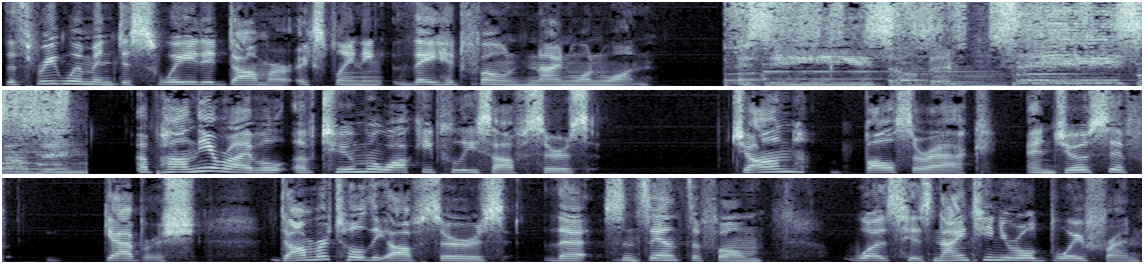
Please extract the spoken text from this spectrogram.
The three women dissuaded Dahmer, explaining they had phoned 911. If you see something, something. Upon the arrival of two Milwaukee police officers, John Balcerzak and Joseph Gabrish, Dahmer told the officers that Synthanthophone was his 19 year old boyfriend,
